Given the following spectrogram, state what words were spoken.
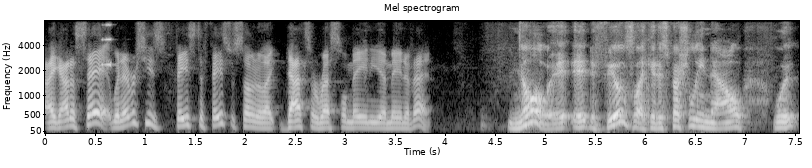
I gotta say it. Whenever she's face to face with someone, like that's a WrestleMania main event. No, it, it, feels like it, especially now. With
